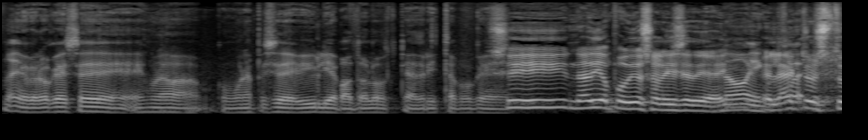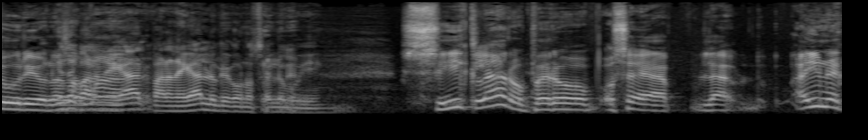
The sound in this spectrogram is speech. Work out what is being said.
No, yo creo que ese es una, como una especie de Biblia para todos los teatristas porque... Sí, nadie ha podido salirse de ahí. No, el Actor Studio, nada para más. negar, para negarlo que conocerlo muy bien. Sí, claro, pero, o sea, la- hay, una,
